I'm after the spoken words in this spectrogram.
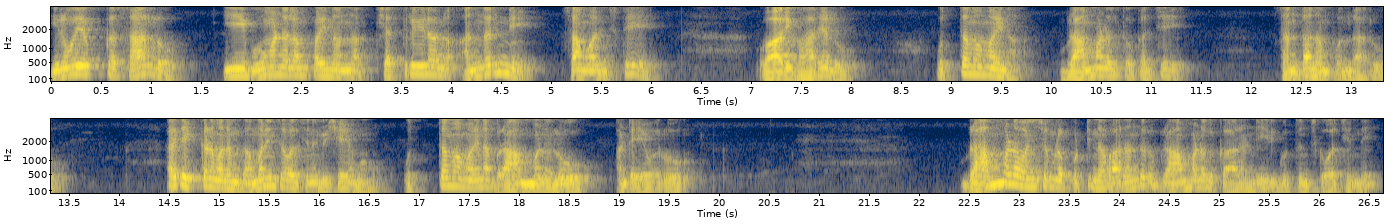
ఇరవై ఒక్కసార్లు ఈ భూమండలంపైనున్న క్షత్రియులను అందరినీ సంహరిస్తే వారి భార్యలు ఉత్తమమైన బ్రాహ్మణులతో కలిసి సంతానం పొందారు. అయితే ఇక్కడ మనం గమనించవలసిన విషయము ఉత్తమమైన బ్రాహ్మణులు అంటే ఎవరు? బ్రాహ్మణ వంశంలో పుట్టిన వారందరూ బ్రాహ్మణులు కారండి ఇది గుర్తుంచుకోవాల్సింది.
